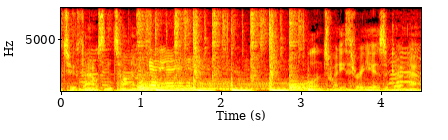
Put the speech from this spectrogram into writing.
Around 2000 time. More than 23 years ago now.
